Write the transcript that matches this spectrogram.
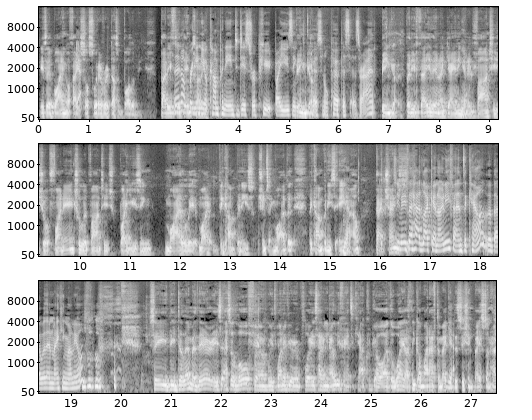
If they're buying off Yeah. ASOS, whatever, it doesn't bother me. But if They're they're, not bringing your company into disrepute by using it for personal purposes, right? bingo. But if they then are gaining an advantage or financial advantage by using my my the company's I shouldn't say my, but the company's email, that Do changes. you mean if they had like an OnlyFans account that they were then making money off? See, the dilemma there is as a law firm with one of your employees having an OnlyFans account could go either way. I think I might have to make Yeah. a decision based on how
